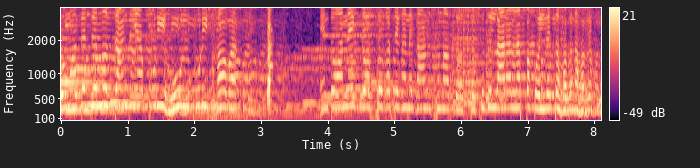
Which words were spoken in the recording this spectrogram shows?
তোমাদের জন্য জাঙ্গিয়া পুরি হুল পুরি সব আছে। কিন্তু অনেক দর্শক আছে এখানে গান শোনার দর্শক। শুধু লারা লাপ্পা করলে তো হবে না হবে কি?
